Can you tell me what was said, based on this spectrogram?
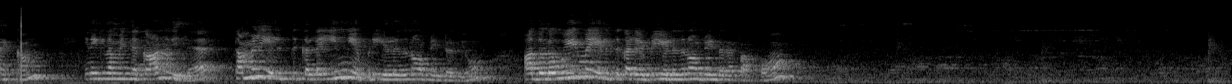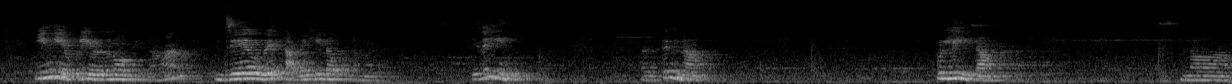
வணக்கம். இன்னைக்கு நம்ம இந்த காணொலியில் தமிழ் எழுத்துக்கள்ல இன் எப்படி எழுதணும் அப்படின்றதையும் அதோட உயிர்மை எழுத்துக்கள் எப்படி எழுதணும் அப்படின்றத பார்ப்போம். இன் எப்படி எழுதணும் அப்படின்னா ஜேவை தலைகீழ போட்ட இது இன். அடுத்து நான் புள்ளி இல்லாம. நான்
